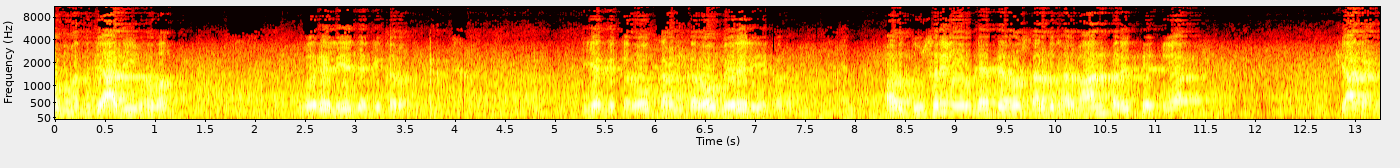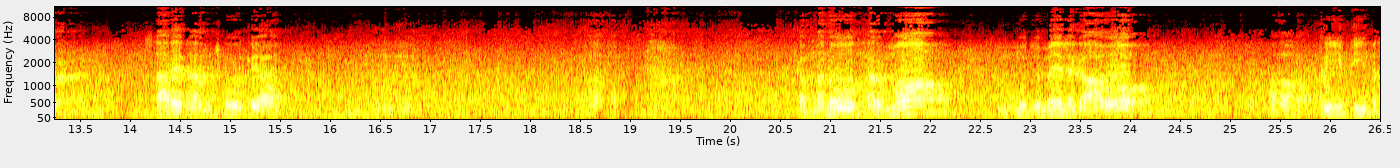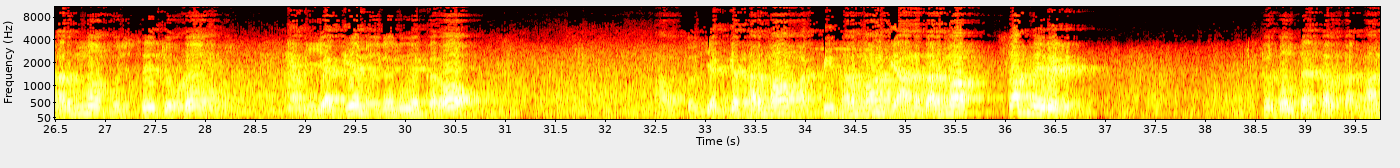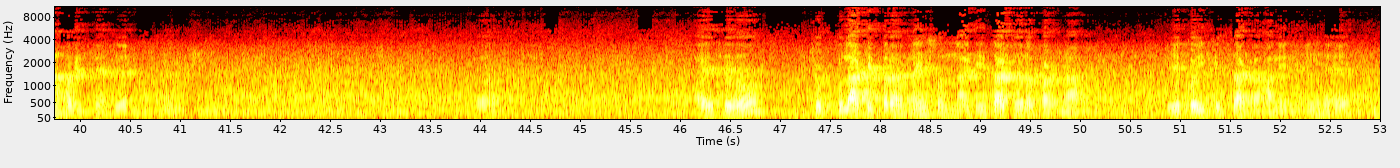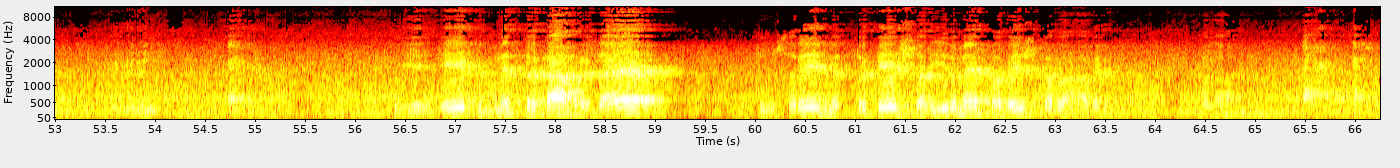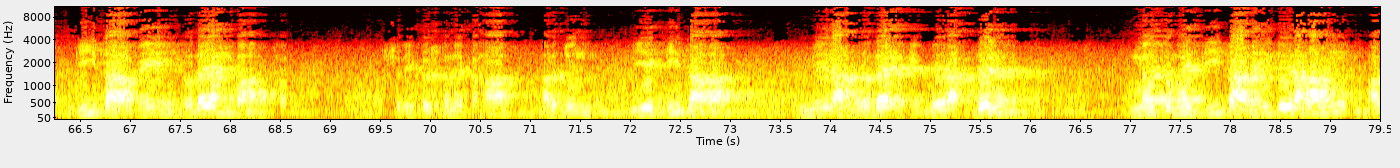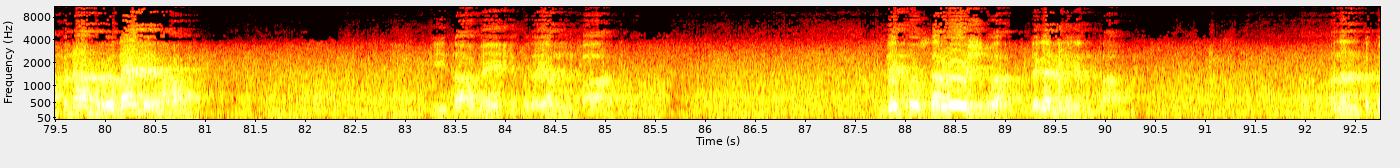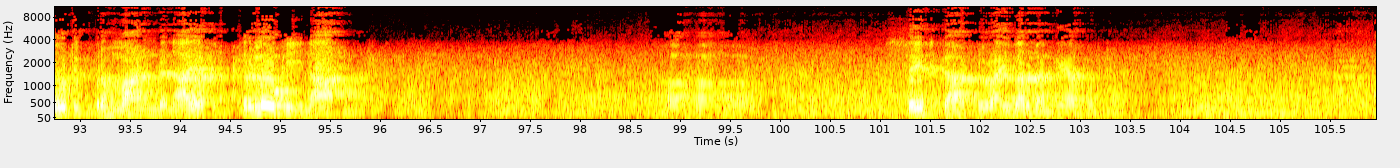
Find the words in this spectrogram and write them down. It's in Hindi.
तो मदजाजी भव। मेरे लिए यज्ञ करो। यज्ञ करो, कर्म करो, मेरे लिए करो। और दूसरी ओर कहते हो, सर्वधर्मान परित्यज्य। क्या गड़बड़ सारे धर्म छोड़ के आओ। मनोधर्म मुझमें लगाओ। प्रीति धर्म मुझसे जोड़ो। यज्ञ मेरे लिए करो। तो यज्ञ धर्म, भक्ति धर्म, ज्ञान धर्म, सब मेरे लिए। फिर बोलते हैं, सर्वधर्मान परित्यज ऐसे हो, चुटकुला की तरह नहीं सुनना, गीता को न पढ़ना। ये कोई किस्सा कहानी नहीं है। एक मित्र का हृदय दूसरे मित्र के शरीर में प्रवेश कर रहा है। बोला, गीता में हृदय पार्थ श्री कृष्ण ने कहा, अर्जुन, ये गीता मेरा हृदय है, मेरा दिल है। मैं तुम्हें गीता नहीं दे रहा हूँ, अपना हृदय दे रहा हूँ। गीता में हृदय पार्थ देखो सर्वेश्वर जगन नियंता अनंत कोटि ब्रह्मांड नायक, त्रिलोकी नाथ। सेठ का ड्राइवर बन गया वो।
